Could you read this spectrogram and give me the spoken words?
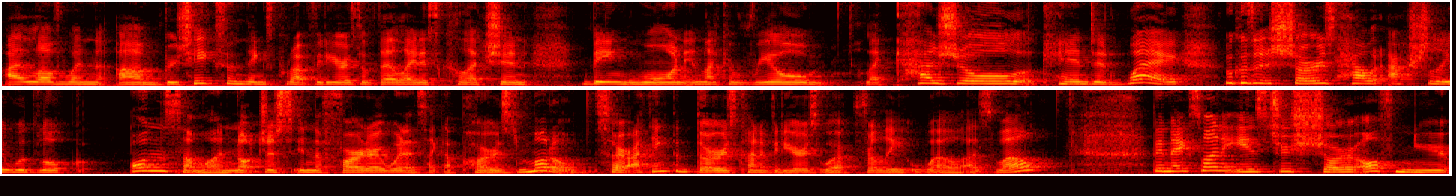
I love when um, boutiques and things put up videos of their latest collection being worn in like a real, like, casual, candid way because it shows how it actually would look on someone, not just in the photo when it's like a posed model. So I think that those kind of videos work really well as well. The next one is to show off new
